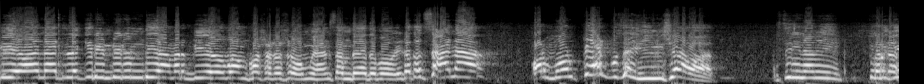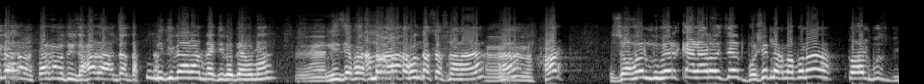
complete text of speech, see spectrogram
বিয়ে হয় না দিলে ক্রিম টিরিম দিয়ে আমার বিয়ে হব? আমি ফসা টসা আমি হ্যান্ডসাম দিয়ে দেবো? এটা তো চায় না। ওর মন পেট বুঝে হিংসা আর চিনি না আমি। যখন কালার বসে লাগলাবো না তখন বুঝবি।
